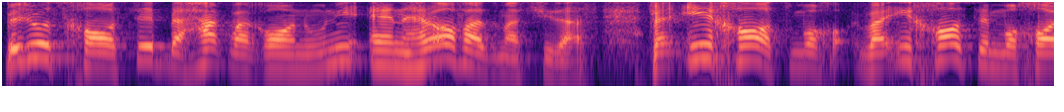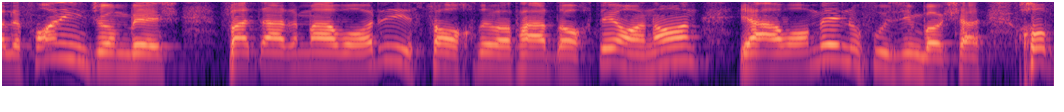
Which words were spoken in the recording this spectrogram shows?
به جز خاصه به حق و قانونی انحراف از مسیر است و این خاص مخ... و این خاص مخالفان این جنبش و در مواردی ساخته و پرداخته آنان یا عوامل نفوذین باشد خب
